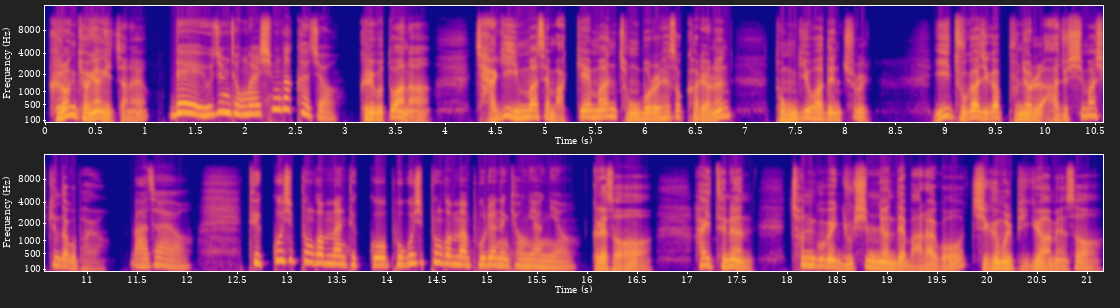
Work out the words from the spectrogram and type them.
그런 경향이 있잖아요. 네, 요즘 정말 심각하죠. 그리고 또 하나, 자기 입맛에 맞게만 정보를 해석하려는 동기화된 출. 이 두 가지가 분열을 아주 심화시킨다고 봐요. 맞아요. 듣고 싶은 것만 듣고 보고 싶은 것만 보려는 경향이요. 그래서 하이트는 1960년대 말하고 지금을 비교하면서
